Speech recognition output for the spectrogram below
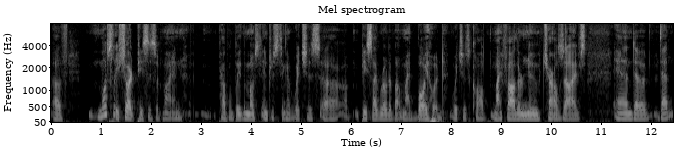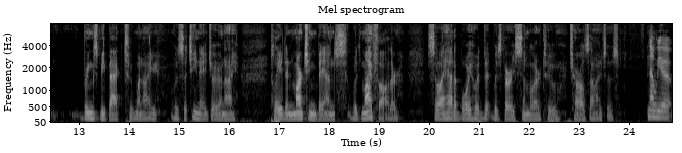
of mostly short pieces of mine, probably the most interesting of which is uh, a piece I wrote about my boyhood, which is called My Father Knew Charles Ives. And uh, that brings me back to when I was a teenager and I played in marching bands with my father. So I had a boyhood that was very similar to Charles Ives's. Now we are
